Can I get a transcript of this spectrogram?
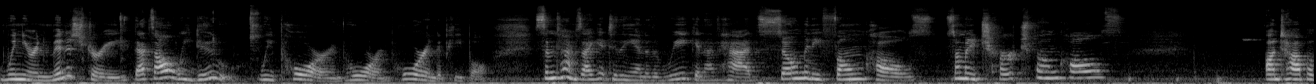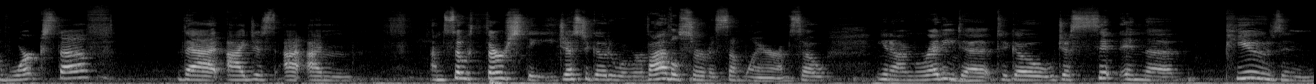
when you're in ministry, that's all we do. We pour and pour and pour into people. Sometimes I get to the end of the week and I've had so many phone calls, so many church phone calls on top of work stuff that I just I, I'm I'm so thirsty just to go to a revival service somewhere. I'm so you know, I'm ready to mm-hmm. to go just sit in the pews and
